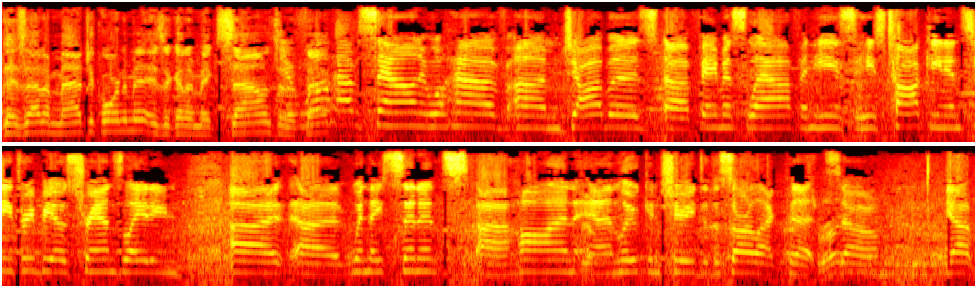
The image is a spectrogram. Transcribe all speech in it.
is that a magic ornament? Is it going to make sounds and effects? It will have sound. It will have um, Jabba's uh, famous laugh, and he's he's talking, and C-3PO's translating uh, uh, when they sentence uh, Han and Luke and Chewie to the Sarlacc pit. right. So, yep.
